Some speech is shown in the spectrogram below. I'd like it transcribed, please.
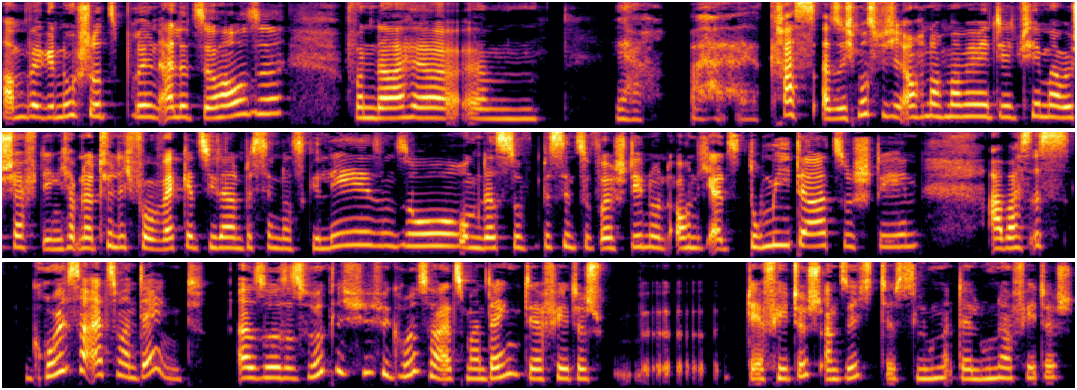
haben wir genug Schutzbrillen alle zu Hause. Von daher, ähm, ja, krass. Also ich muss mich auch noch mal mit dem Thema beschäftigen. Ich habe natürlich vorweg jetzt wieder ein bisschen was gelesen, so, um das so ein bisschen zu verstehen und auch nicht als Dummi dazustehen. Aber es ist größer, als man denkt. Also es ist wirklich viel, viel größer, als man denkt, der Fetisch, äh, der Fetisch an sich, das Luna, der Luna-Fetisch.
